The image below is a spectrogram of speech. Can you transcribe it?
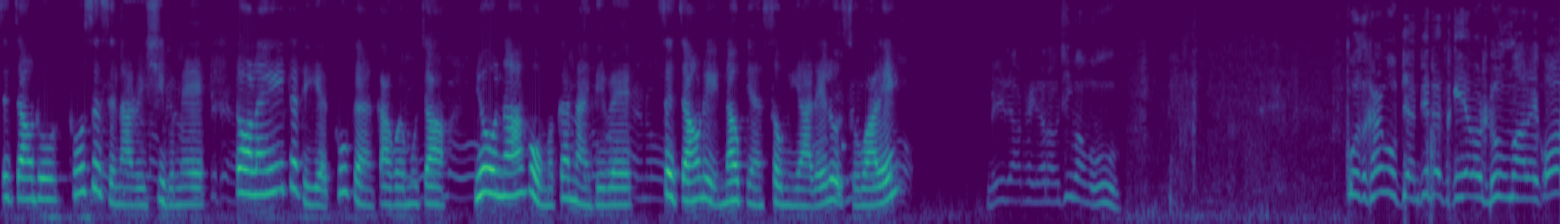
စစ်ကြောင်းထိုးထိုးစစ်ဆင်တာတွေရှိပေမဲ့တော်လိုင်းရေးတပ်တွေရဲ့ခုခံကာကွယ်မှုကြောင့်မြို့အနားကိုမကတ်နိုင်သေးပဲစစ်ကြောင်းတွေနောက်ပြန်ဆုတ်နေရတယ်လို့ဆိုပါတယ်။နေကြထိုင်ကြတော့ရှိမှာမဟုတ်ဘူးကိုယ်စခန်းကိုပြန်ပြစ်တဲ့စကေးကတော့လွန်ပါတယ်ကွာ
